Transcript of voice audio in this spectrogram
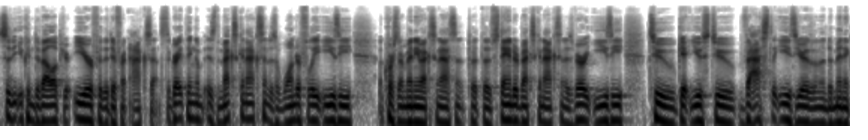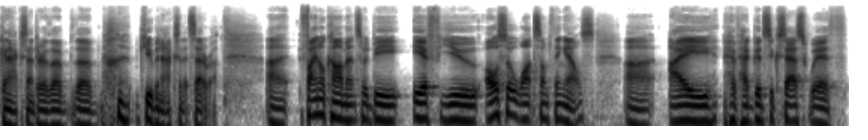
so that you can develop your ear for the different accents. The great thing is the Mexican accent is a wonderfully easy. Of course, there are many Mexican accents, but the standard Mexican accent is very easy to get used to. Vastly easier than the Dominican accent or the the Cuban accent, etc. Uh, final comments would be if you also want something else. Uh, I have had good success with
